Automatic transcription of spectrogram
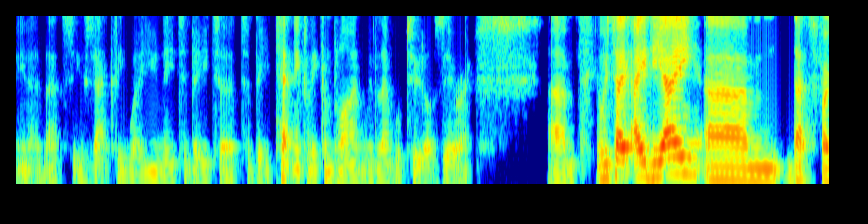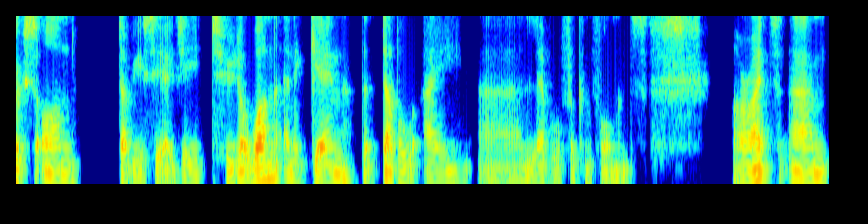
you know, that's exactly where you need to be to, to be technically compliant with level 2.0. Um, if we take ADA, um, that's focused on WCAG 2.1, and again, the double A uh, level for conformance. All right. Um,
